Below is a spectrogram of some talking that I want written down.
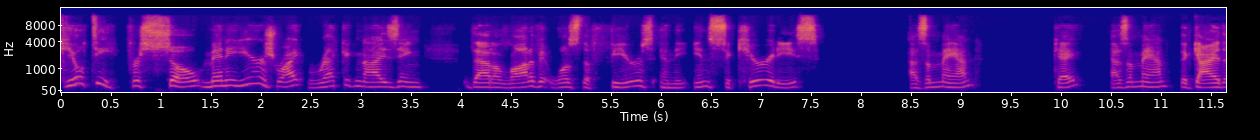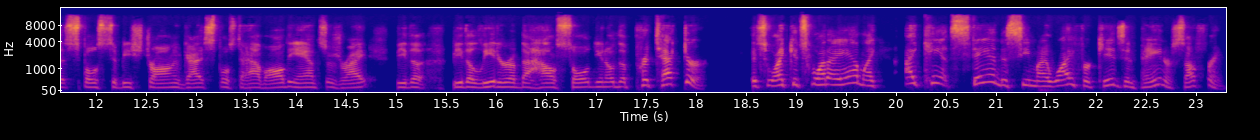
guilty for so many years, right? Recognizing that a lot of it was the fears and the insecurities as a man. Okay. As a man, the guy that's supposed to be strong, the guy that's supposed to have all the answers, right? Be the be the leader of the household, you know, the protector. It's like it's what I am. Like I can't stand to see my wife or kids in pain or suffering.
